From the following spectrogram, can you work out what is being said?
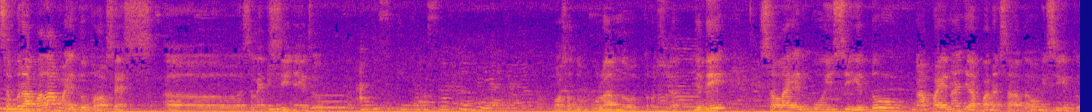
Seberapa lama itu proses eh, seleksinya itu? ada sekitar satu bulanan Oh satu bulan tuh terus ya. Hmm. Jadi selain puisi itu ngapain aja pada saat audisi itu?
